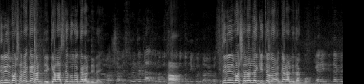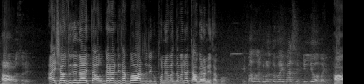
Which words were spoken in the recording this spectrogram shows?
তিরিশ বছরের গ্যারান্টি গ্যালাসে কোনো গ্যারান্টি নাই। হ্যাঁ। তো তিরিশ বছরের লিখিত গ্যারান্টি থাকব। হ্যাঁ। আইসাও যদি নেয় তাও গ্যারান্টি থাকব আর যদি ফোনের মাধ্যমে নেয় তাও গ্যারান্টি থাকব। তো হ্যাঁ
